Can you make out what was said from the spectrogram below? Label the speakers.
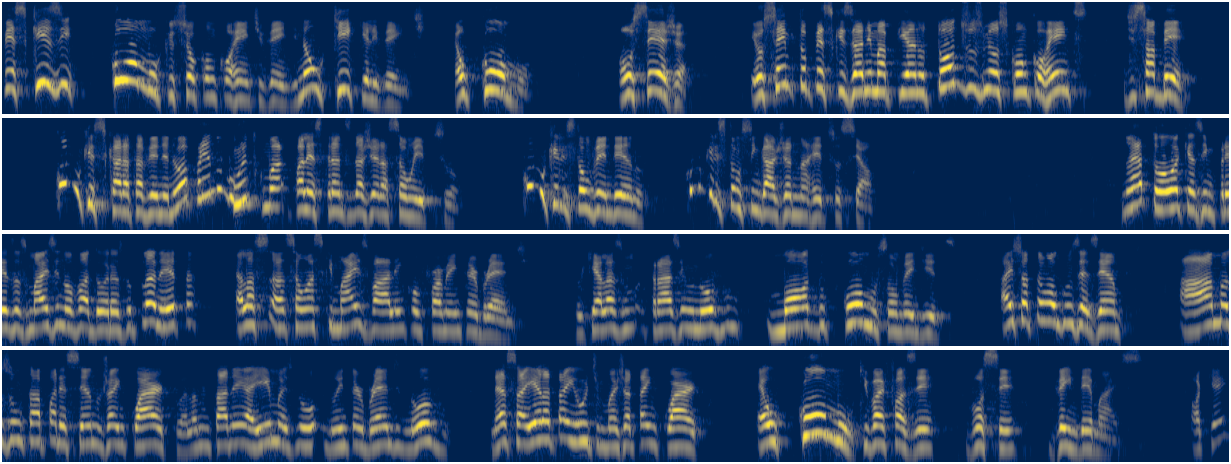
Speaker 1: Pesquise como que o seu concorrente vende, não o que, que ele vende. É o como. Ou seja, eu sempre estou pesquisando e mapeando todos os meus concorrentes de saber como que esse cara está vendendo. Eu aprendo muito com palestrantes da geração Y. Como que eles estão vendendo? Como que eles estão se engajando na rede social? Não é à toa que as empresas mais inovadoras do planeta, elas ah, são as que mais valem conforme a Interbrand, porque elas trazem um novo modo como são vendidos. Aí só estão alguns exemplos. A Amazon está aparecendo já em quarto, ela não está nem aí, mas no, no Interbrand novo, nessa aí ela está em último, mas já está em quarto. É o como que vai fazer você vender mais. Ok?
